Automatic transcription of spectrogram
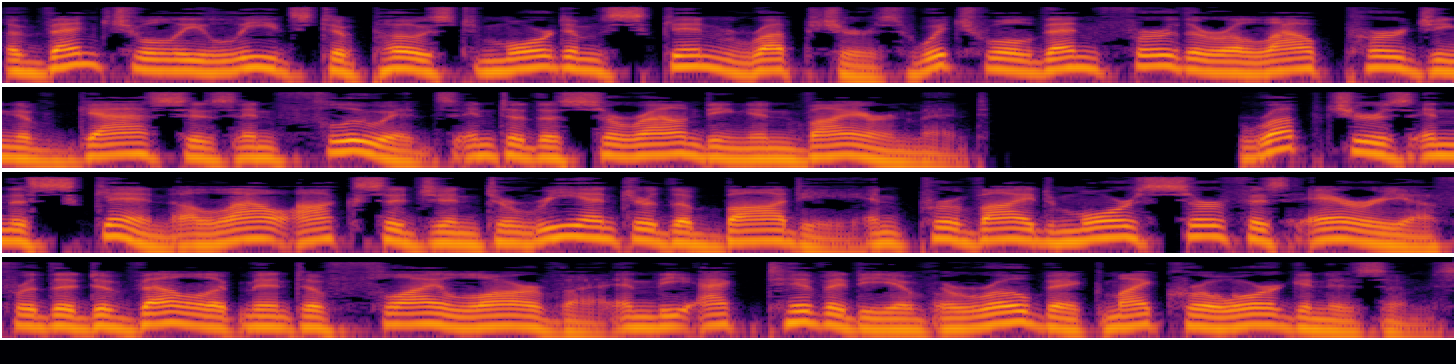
eventually leads to post-mortem skin ruptures which will then further allow purging of gases and fluids into the surrounding environment. Ruptures in the skin allow oxygen to re-enter the body and provide more surface area for the development of fly larvae and the activity of aerobic microorganisms.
